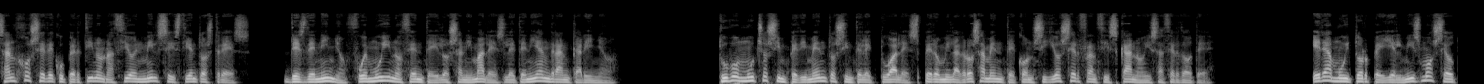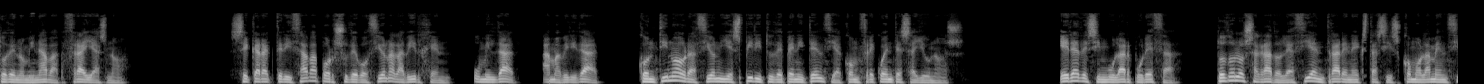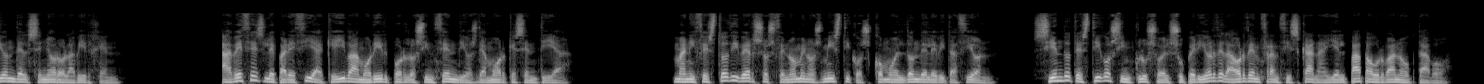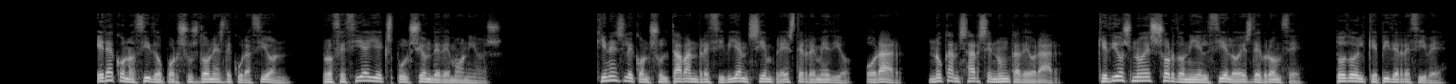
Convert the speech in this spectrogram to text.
San José de Cupertino nació en 1603. Desde niño fue muy inocente y los animales le tenían gran cariño. Tuvo muchos impedimentos intelectuales pero milagrosamente consiguió ser franciscano y sacerdote. Era muy torpe y él mismo se autodenominaba fray asno. Se caracterizaba por su devoción a la Virgen, humildad, amabilidad, continua oración y espíritu de penitencia con frecuentes ayunos. Era de singular pureza, todo lo sagrado le hacía entrar en éxtasis como la mención del Señor o la Virgen. A veces le parecía que iba a morir por los incendios de amor que sentía. Manifestó diversos fenómenos místicos como el don de levitación, siendo testigos incluso el superior de la orden franciscana y el Papa Urbano VIII. Era conocido por sus dones de curación, profecía y expulsión de demonios. Quienes le consultaban recibían siempre este remedio, orar, no cansarse nunca de orar, que Dios no es sordo ni el cielo es de bronce, todo el que pide recibe.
